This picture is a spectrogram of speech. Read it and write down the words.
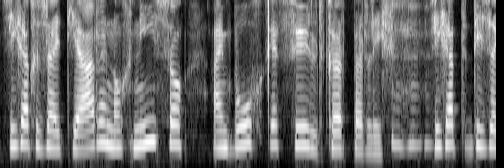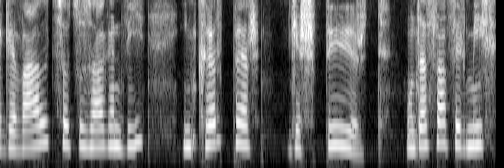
sie hat seit Jahren noch nie so ein Buch gefühlt, körperlich. Mhm. Sie hat diese Gewalt sozusagen wie im Körper gespürt. Und das war für mich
